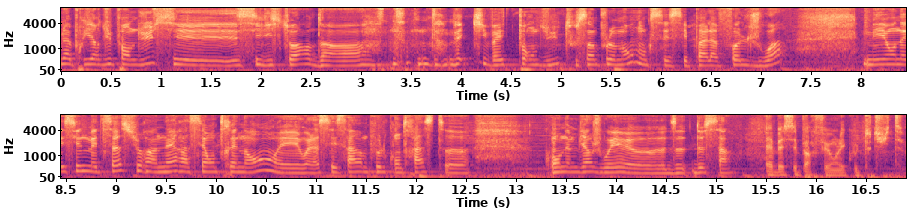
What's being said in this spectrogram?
La prière du pendu, c'est l'histoire d'un mec qui va être pendu, tout simplement. Donc c'est pas la folle joie. Mais on a essayé de mettre ça sur un air assez entraînant. Et voilà, c'est ça un peu le contraste euh, qu'on aime bien jouer de, de ça. Eh ben c'est parfait, on l'écoute tout de suite.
